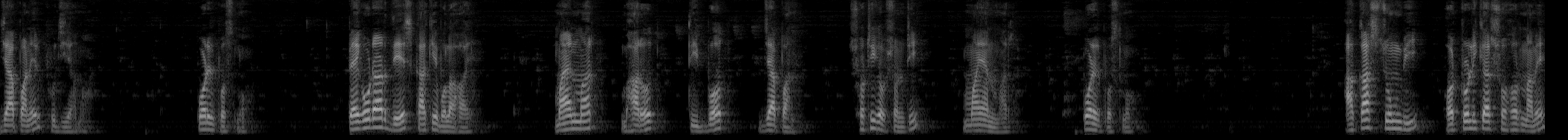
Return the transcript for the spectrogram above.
জাপানের ফুজিয়ামা। পরের প্রশ্ন। প্যাগোডার দেশ কাকে বলা হয়? Myanmar, Bharat Tibet, Japan. সঠিক অপশনটি মায়ানমার। পরের প্রশ্ন। আকাশচুম্বী অট্টলিকার শহর নামে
